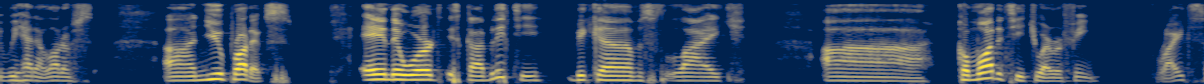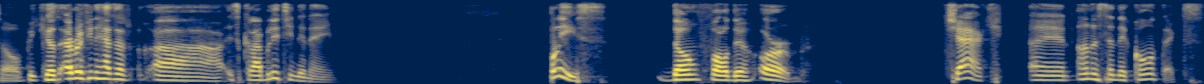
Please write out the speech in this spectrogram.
We had a lot of uh, new products and the word scalability becomes like a commodity to everything right? So because everything has a uh, scalability in the name. Please don't follow the herb. Check and understand the context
